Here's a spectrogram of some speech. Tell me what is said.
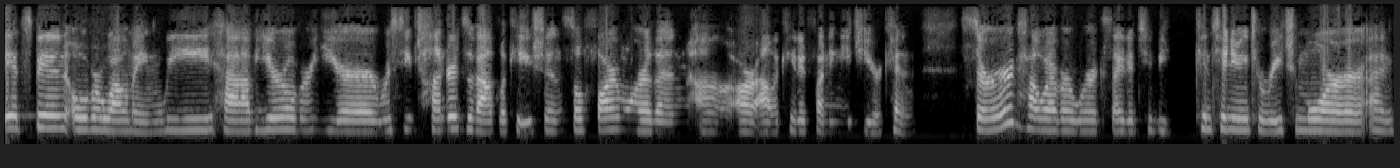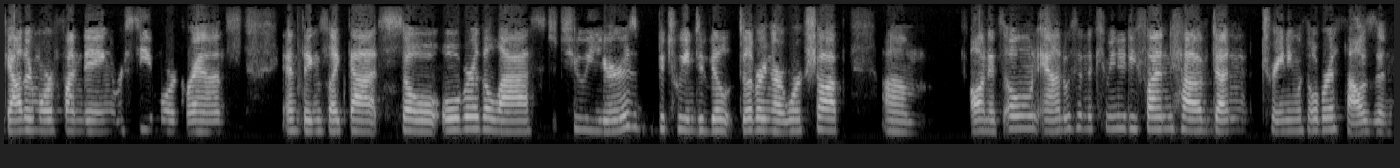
It's been overwhelming. We have year over year received hundreds of applications, so far more than uh, our allocated funding each year can serve. However, we're excited to be continuing to reach more and gather more funding, receive more grants, and things like that. So, over the last two years, between de- delivering our workshop um, on its own and within the community fund, have done training with over a thousand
